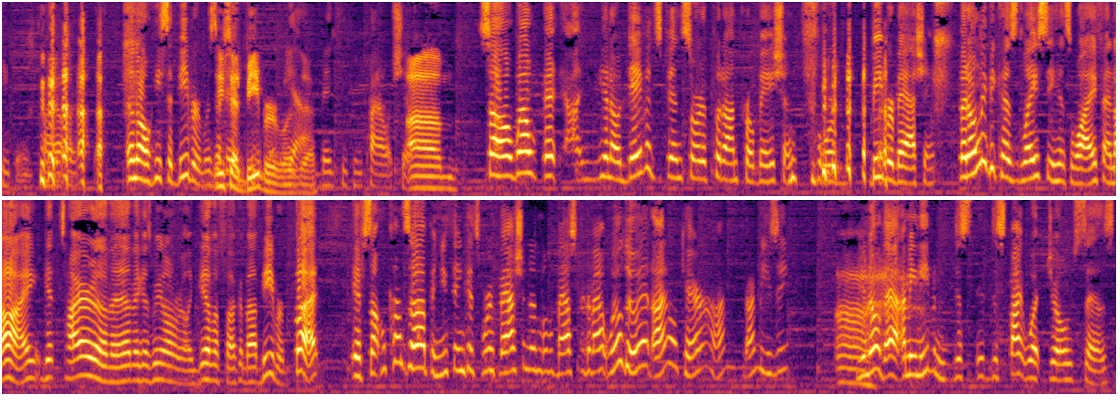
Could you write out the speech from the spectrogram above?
heaping pile. of, oh no, he said Bieber was. A He big said Bieber was, yeah, yeah. big heaping pile of shit. shit. Um so, well, it, uh, you know, David's been sort of put on probation for Bieber bashing, but only because Lacey, his wife, and I get tired of it because we don't really give a fuck about Bieber. But if something comes up and you think it's worth bashing a little bastard about, we'll do it. I don't care. I'm I'm easy. uh, You know that. I mean, even just despite what Joe says,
